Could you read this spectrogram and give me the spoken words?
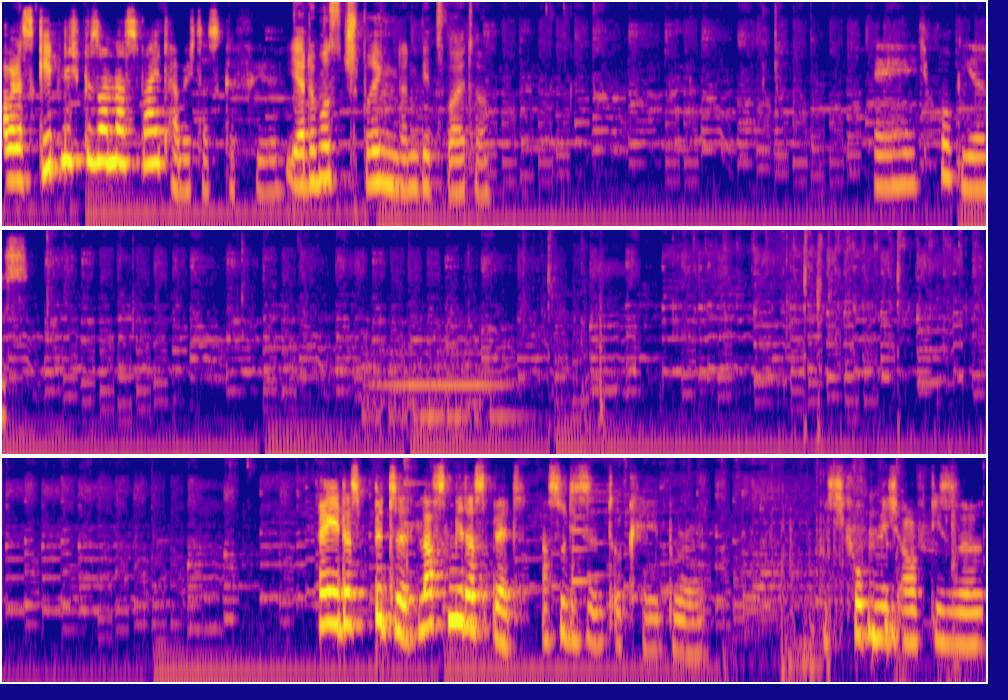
Aber das geht nicht besonders weit, habe ich das Gefühl. Ja, du musst springen, dann geht's weiter. Okay, ich probier's. Ey, das bitte, lass mir das Bett. Achso, die sind okay, Bro. Ich gucke nicht auf diese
